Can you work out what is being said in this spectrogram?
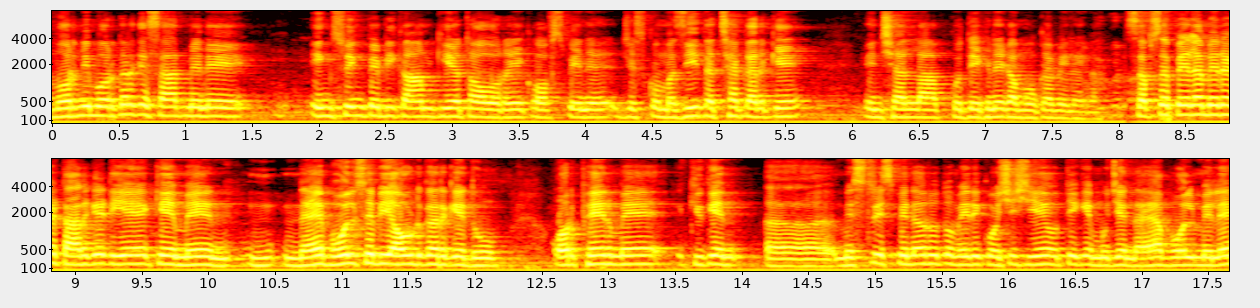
مورنی مورکر کے ساتھ میں نے انگ سوئنگ پہ بھی کام کیا تھا اور ایک آف اسپن ہے جس کو مزید اچھا کر کے انشاءاللہ آپ کو دیکھنے کا موقع ملے گا۔ سب سے پہلا میرا ٹارگیٹ یہ ہے کہ میں نئے بول سے بھی آؤٹ کر کے دوں اور پھر میں کیونکہ مسٹری اسپنر ہوں تو میری کوشش یہ ہوتی ہے کہ مجھے نیا بول ملے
